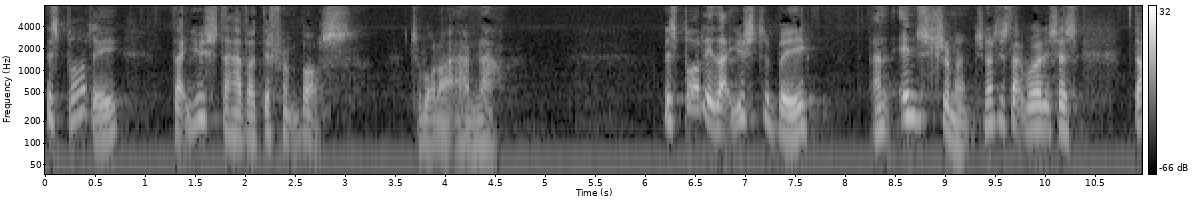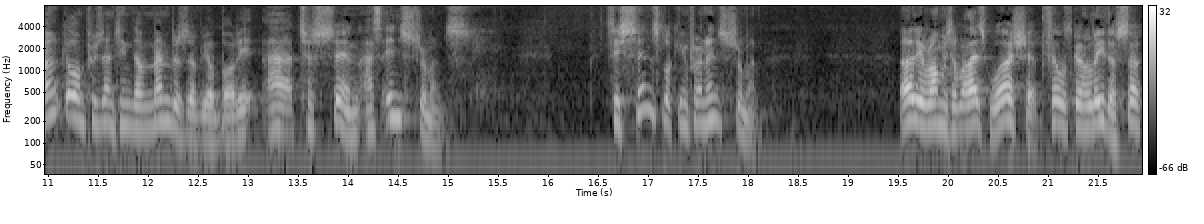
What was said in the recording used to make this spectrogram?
this body that used to have a different boss to what I am now. This body that used to be an instrument. Do you notice that word? It says, don't go on presenting the members of your body uh, to sin as instruments. See, sin's looking for an instrument. Earlier on, we said, well, let's worship. Phil's going to lead us. So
